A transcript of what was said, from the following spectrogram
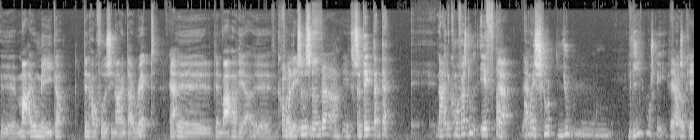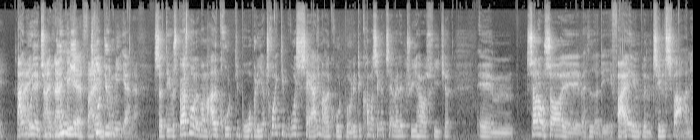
øh, Mario Maker. Den har jo fået sin egen Direct. Ja. Øh, den var her her øh, for Kommer lidt det tid siden. før i Så det, der, der, nej, det kommer først ud efter. Ja, Det kommer i slut juli måske ja, først. okay. Nej, nu er det nej, juni. nej, det er Fire Slut juni, ja. Så det er jo spørgsmålet, hvor meget krudt de bruger på det. Jeg tror ikke, de bruger særlig meget krudt på det. Det kommer sikkert til at være lidt Treehouse feature. Øhm, så er der jo så, øh, hvad hedder det, Fire Emblem tilsvarende.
